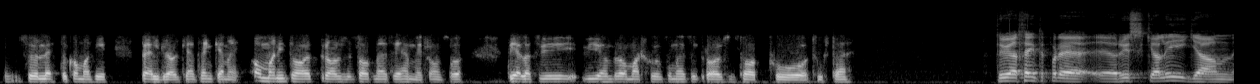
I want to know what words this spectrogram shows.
så lätt att komma till Belgrad kan jag tänka mig. Om man inte har ett bra resultat med sig hemifrån så det gäller att vi, vi gör en bra match och får med oss ett bra resultat på torsdag. Du, jag tänkte på det. Eh, ryska ligan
